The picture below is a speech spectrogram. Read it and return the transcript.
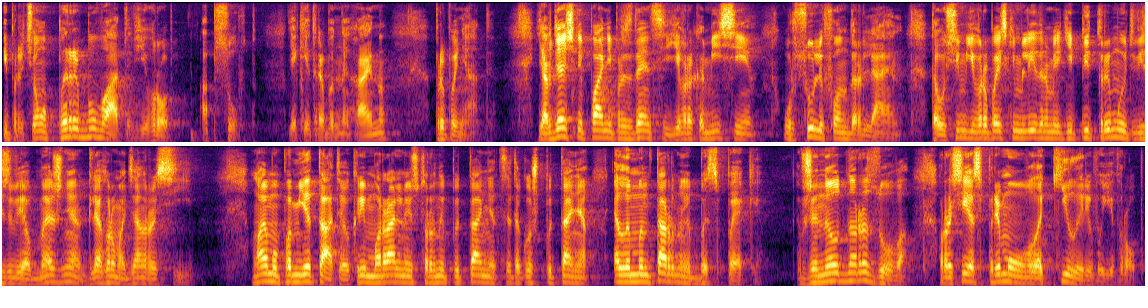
і при цьому перебувати в Європі. Абсурд, який треба негайно припиняти. Я вдячний пані президенції Єврокомісії Урсулі фон дер Ляєн та усім європейським лідерам, які підтримують візові обмеження для громадян Росії. Маємо пам'ятати, окрім моральної сторони питання, це також питання елементарної безпеки. Вже неодноразово Росія спрямовувала кілерів у Європу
